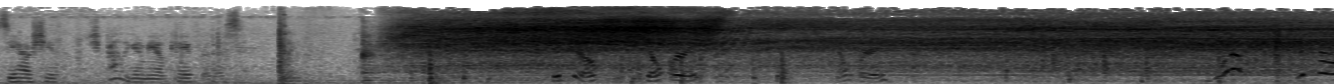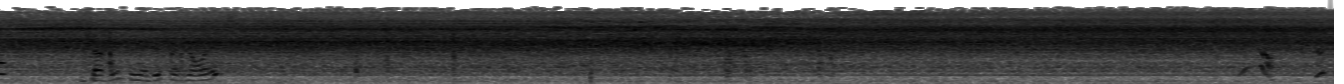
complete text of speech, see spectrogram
See how she, she's probably gonna be okay for this. Good girl. Don't worry. Don't worry. Yeah, good girl. Is that making a different noise? Yeah, good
